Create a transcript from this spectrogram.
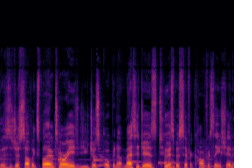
this is just self-explanatory. You just open up messages to a specific conversation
